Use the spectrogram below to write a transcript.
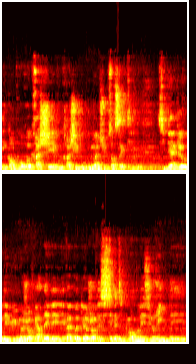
et quand vous recrachez, vous crachez beaucoup moins de substances actives. Si bien que là au début, moi je regardais les, vapoteurs, je regardais systématiquement dans les urines des,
